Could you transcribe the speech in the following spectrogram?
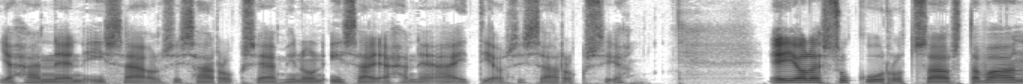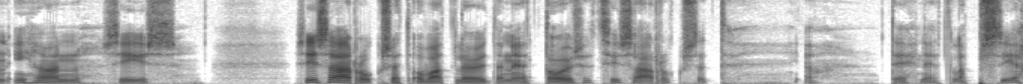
ja hänen isä on sisaruksia ja minun isä ja hänen äiti on sisaruksia. Ei ole sukurutsausta, vaan ihan siis sisarukset ovat löytäneet toiset sisarukset ja tehneet lapsia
